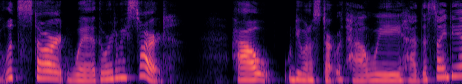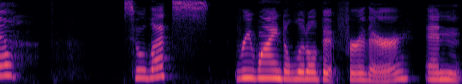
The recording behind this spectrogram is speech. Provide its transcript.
let's start with where do we start? How do you want to start with how we had this idea? So let's rewind a little bit further and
